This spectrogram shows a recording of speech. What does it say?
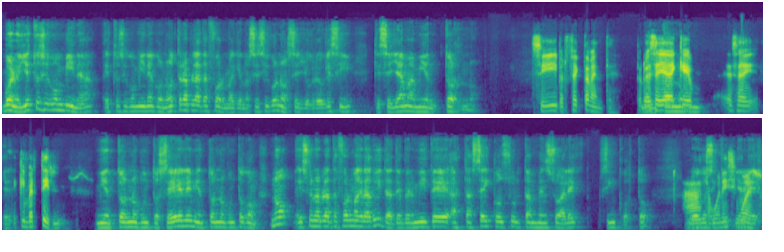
Bueno, y esto se combina, esto se combina con otra plataforma que no sé si conoce, yo creo que sí, que se llama Mi Entorno. Sí, perfectamente. Pero ese ya hay que, hay que invertir mientorno.cl, mientorno.com. No, es una plataforma gratuita, te permite hasta seis consultas mensuales sin costo. Ah, está buenísimo eso.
